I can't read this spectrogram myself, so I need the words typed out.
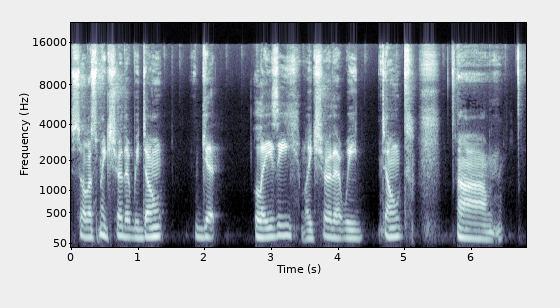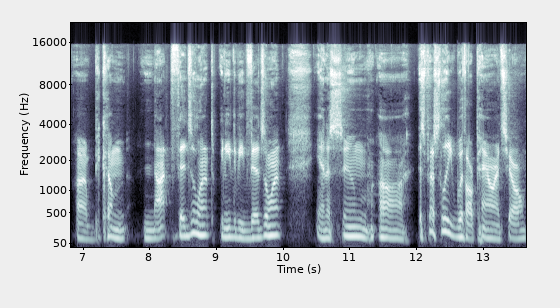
So, let's make sure that we don't get lazy, make sure that we don't um, uh, become not vigilant. We need to be vigilant and assume, uh, especially with our parents, y'all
